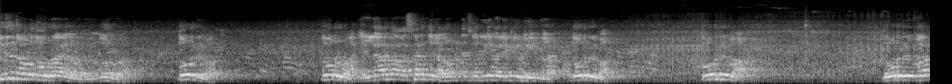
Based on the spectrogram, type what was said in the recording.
ഇത് നമ്മൾ നൂറ് രൂപ തുടങ്ങും നൂറ് രൂപ. നൂറ് രൂപ. നൂറ് രൂപ. എല്ലാവർക്കും അവസരം തരും. അതുകൊണ്ട് ചെറിയ വിലയ്ക്ക് വിളിക്കുന്നത് നൂറ് രൂപ. നൂറ് രൂപ. നൂറ് രൂപ.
